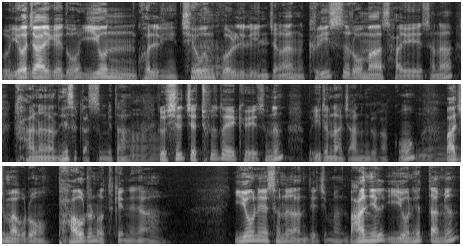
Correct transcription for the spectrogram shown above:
어, 여자에게도 이혼 권리, 재혼 권리를 인정한 그리스 로마 사회에서나 가능한 해석 같습니다. 아. 그리고 실제 초대 교회에서는 일어나지 않은 것 같고 마지막으로 바울은 어떻게 했느냐? 이혼해서는 안 되지만 만일 이혼했다면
